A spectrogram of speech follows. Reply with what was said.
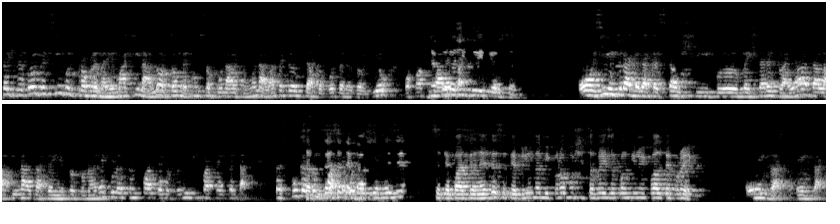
Să-și rezolve singur problemele. E mașina lor, domnule, cum să pun altul mâna? Lasă că dacă pot să rezolv eu, o fac de acolo și do O zi întreagă dacă stau și meșteresc la ea, dar la final, dacă e totul în regulă, sunt foarte mulțumit și foarte încântat. Și să spun că S-ar putea să te pasioneze, să te pasioneze, să te prindă microbul și să vrei să continui cu alte proiecte. Exact, exact.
